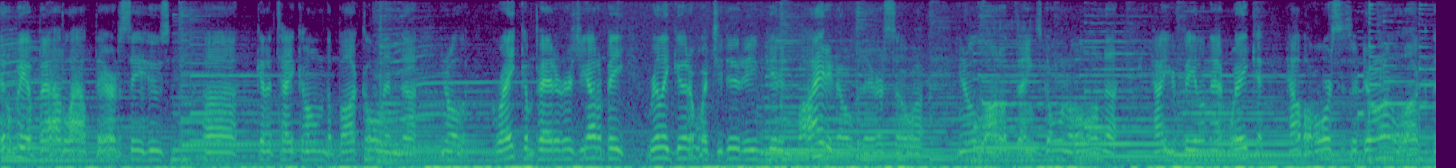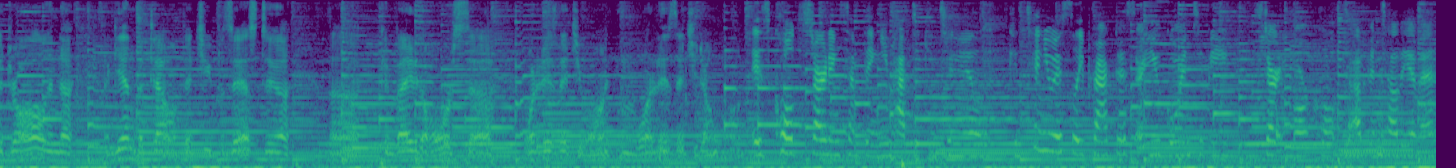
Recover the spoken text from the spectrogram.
it'll be a battle out there to see who's uh, going to take home the buckle, and uh, you know, great competitors. You got to be really good at what you do to even get invited over there. So uh, you know, a lot of things going on. Uh, how you're feeling that week, and how the horses are doing, the luck of the draw, and uh, again, the talent that you possess to uh, convey to the horse what it is that you want and what it is that you don't want. Is colt starting something you have to continue continuously practice? Are you going to be starting more colts up until the event?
